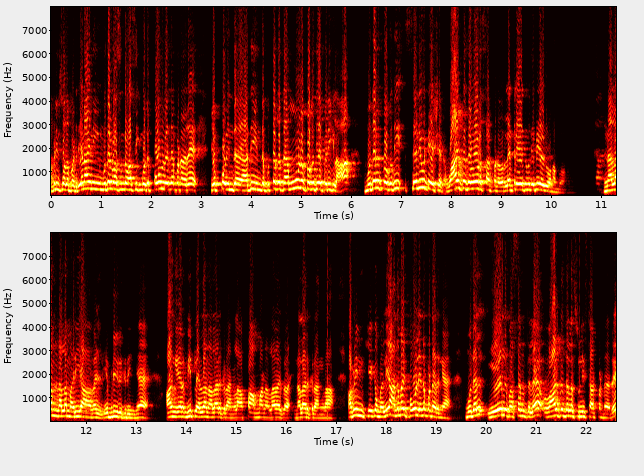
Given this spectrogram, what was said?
அப்படின்னு சொல்லப்படுது. ஏன்னா நீங்க முதல் வசந்த வாசிக்கும் போது பவுல் என்ன பண்றாரு? எப்போ இந்த அது இந்த புத்தகத்தை மூணு பகுதியா பிரிக்கலாம். முதல் பகுதி செல்யூட்டேஷன் வாழ்த்துதலோட ஸ்டார்ட் பண்ண ஒரு லெட்டர் எழுதும்போது எப்படி எழுதுவோம் நம்ம? நலம் நலம் அறியாவல். எப்படி இருக்கிறீங்க? அவங்க வீட்டுல எல்லாம் நல்லா இருக்கிறாங்களா? அப்பா அம்மா நல்லா இருக்கிற நல்லா இருக்கிறாங்களா? அப்படின்னு கேட்கும் இல்லையா? அந்த மாதிரி பவுல் என்ன பண்றாருங்க? முதல் ஏழு வசனத்துல வாழ்த்துதலை சொல்லி ஸ்டார்ட் பண்றாரு.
